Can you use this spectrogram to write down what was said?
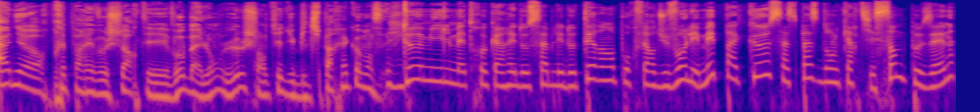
Agnor, préparez vos shorts et vos ballons. Le chantier du Beach Park a commencé. 2000 mètres carrés de sable et de terrain pour faire du volet, mais pas que. Ça se passe dans le quartier Sainte-Pezaine.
